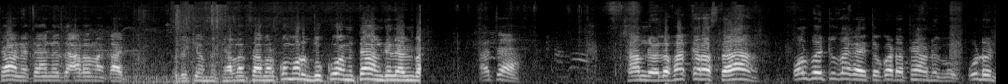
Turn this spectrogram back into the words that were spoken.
ঠ্যানে ঠ্যানে যে আড়ানা কাট ওটা কি আমি খেলাচ্ছে আমার কোমর দুঃখ আমি ঠ্যান দিলে আমি আচ্ছা। সামনে হলো ফাঁকা রাস্তা। অল্প একটু জায়গায় তো কটা থেয়া নেব উঠুন।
